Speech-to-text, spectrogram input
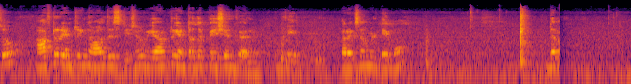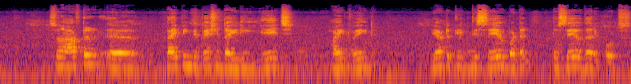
So after entering all this detail, we have to enter the patient value name. For example, demo. The so after uh, typing the patient ID, age, height, weight, you have to click the save button to save the reports.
